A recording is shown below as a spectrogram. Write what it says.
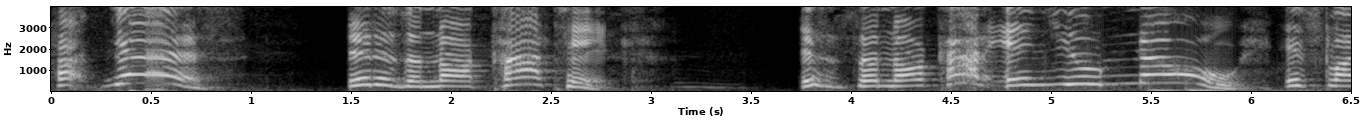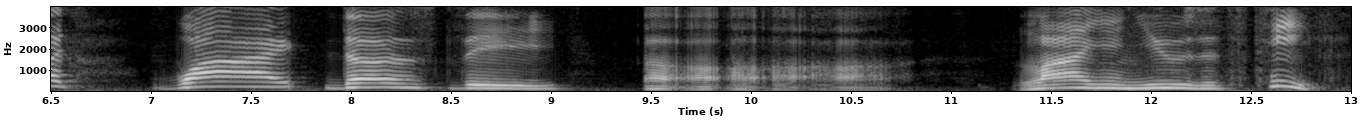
Ha- yes, it is a narcotic. It's a narcotic. And you know, it's like, why does the uh, uh, uh, uh, uh, lion use its teeth,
